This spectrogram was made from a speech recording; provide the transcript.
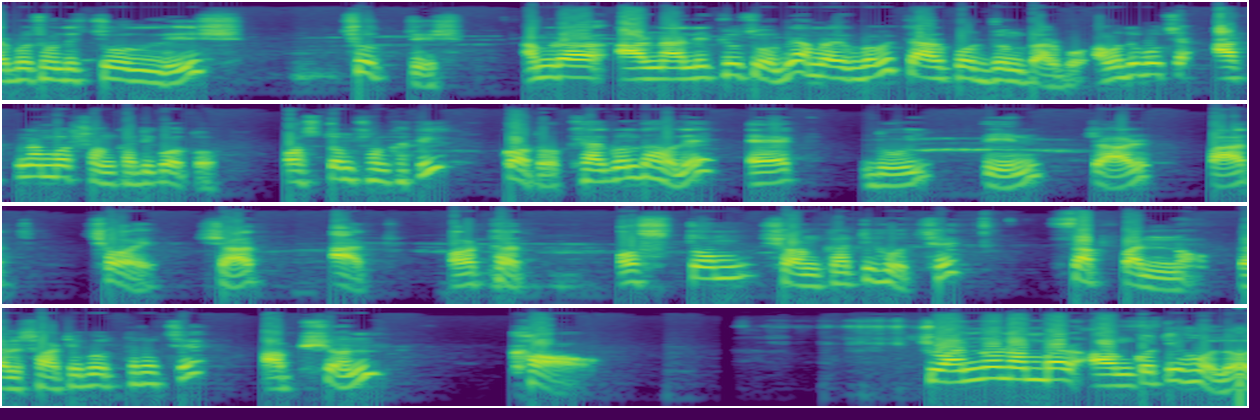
এরপর হচ্ছে আমাদের চল্লিশ। ছত্রিশ। আমরা আর না লিখলেও চলবে, আমরা এভাবে চার পর্যন্ত পারব আমাদের বলছে আট নম্বর সংখ্যাটি কত? অষ্টম সংখ্যাটি কত? খেয়াল করুন তাহলে। এক, দুই, তিন, চার, পাঁচ, ছয়, সাত, আট। অর্থাৎ অষ্টম সংখ্যাটি হচ্ছে ছাপ্পান্ন। তাহলে সঠিক উত্তর হচ্ছে অপশন খ। চুয়ান্ন নম্বর অঙ্কটি হলো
